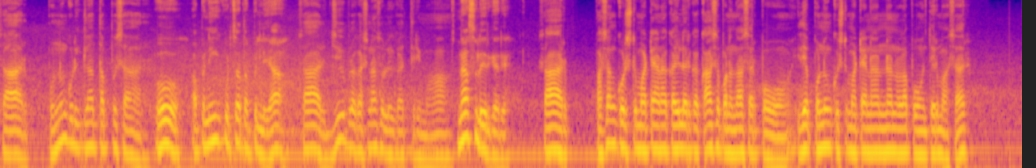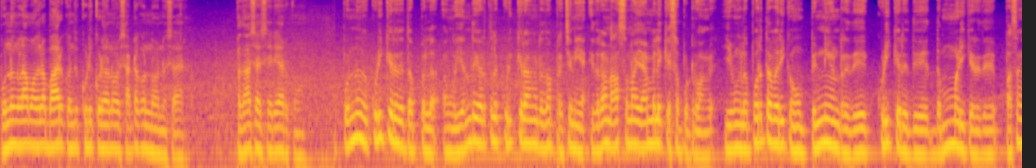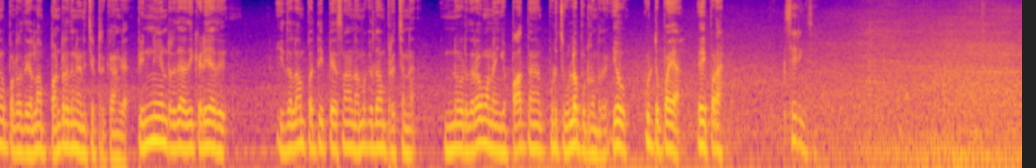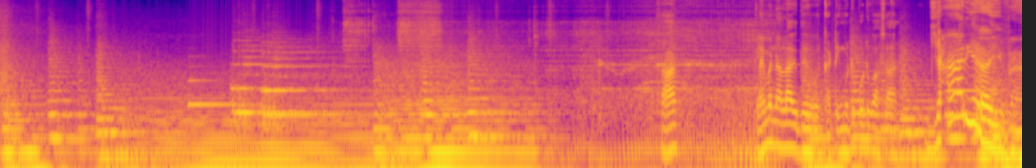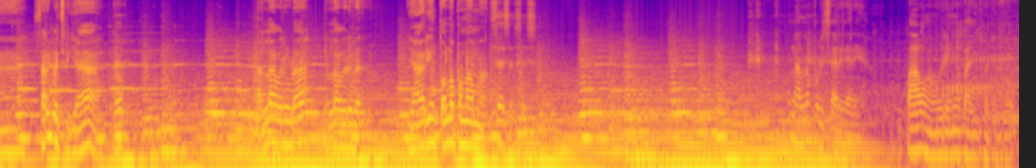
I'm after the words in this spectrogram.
சார் பொண்ணும் குடிக்கலாம் தப்பு சார். ஓ அப்போ நீங்கள் குடிச்சா தப்பு இல்லையா? சார் ஜீவ் பிரகாஷ் என்ன சொல்லியிருக்காரு தெரியுமா? என்ன சொல்லியிருக்காரு? சார் பசங்க குடிச்சிட்டு மாட்டேன் ஆனால் கையில் இருக்க காசு பணம் தான் சார் போவோம். இதே பொண்ணுங்க குடிச்சிட்டு மாட்டேன் இன்னும் நல்லா போவோம் தெரியுமா சார்? பொண்ணுங்களாம் முதல்ல பாருக்கு வந்து குடிக்கூடாதுன்னு ஒரு சட்டம் கொண்டு வரணும் சார். அப்போ தான் சார் சரியாக இருக்கும். பொண்ணுங்க குடிக்கிறது தப்பு இல்லை அவங்க எந்த இடத்துல குடிக்கிறாங்கன்றது தான் பிரச்சனையே. இதெல்லாம் நான் சொன்னால் என் மேலே கேஸை போட்டுருவாங்க. இவங்களை பொறுத்த வரைக்கும் பெண்ணின்றது குடிக்கிறது தம் அடிக்கிறது பசங்க பண்ணுறது எல்லாம் பண்ணுறதுன்னு நினச்சிட்டு இருக்காங்க. பெண்ணின்றது அது கிடையாது. இதெல்லாம் பற்றி பேசினா நமக்கு தான் பிரச்சனை. இன்னொரு தடவை உன்னை இங்கே பார்த்தேன் பிடிச்சி உள்ளே போட்டுரும் யோ கூட்டு போயா? ஏய் படா. சரிங்க சார் சார். கிளைமேட் நல்லா இருக்குது ஒரு கட்டிங் மட்டும் போட்டுக்கோ சார் யாரியா இவன்? சரக்கு வச்சிருக்கியா. நல்லா வருவடா நல்லா வருவேன் யாரையும் தொல்லை பண்ணாமல் சரி சார் சரி நல்ல போலீஸாக இருக்காரு. பாவம் அவர் எங்கே பாதிக்கப்பட்டிருக்காரு.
